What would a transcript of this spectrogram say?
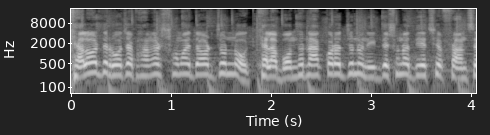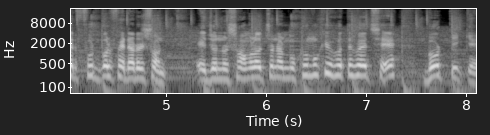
খেলোয়াড়দের রোজা ভাঙার সময় দেওয়ার জন্য খেলা বন্ধ না করার জন্য নির্দেশনা দিয়েছে ফ্রান্সের ফুটবল ফেডারেশন। এজন্য সমালোচনার মুখোমুখি হতে হয়েছে বোর্ডটিকে।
